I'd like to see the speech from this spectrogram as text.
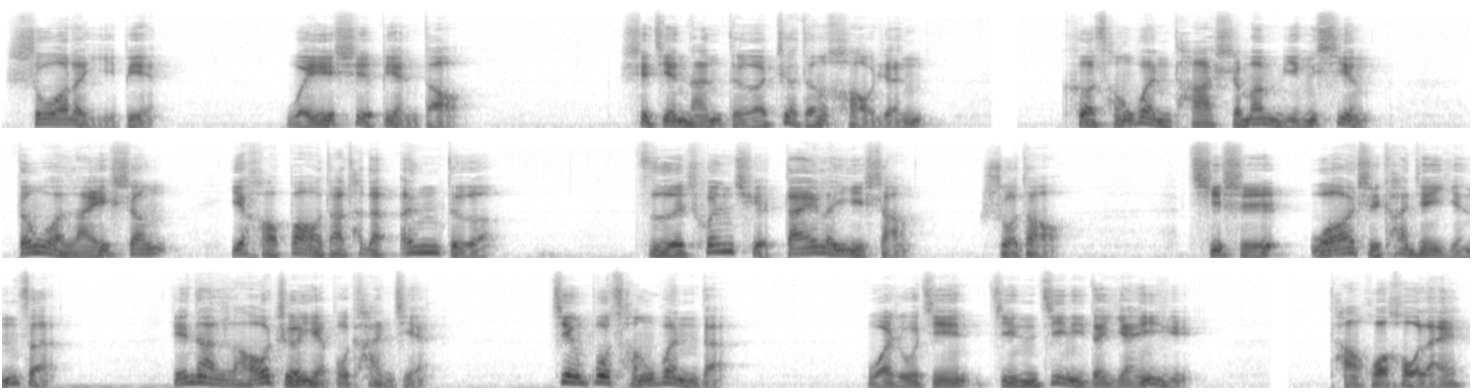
说了一遍，韦氏便道。世间难得这等好人，可曾问他什么名姓？等我来生也好报答他的恩德。子春却呆了一晌，说道：“其实我只看见银子，连那老者也不看见，竟不曾问的。我如今谨记你的言语，倘或后来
